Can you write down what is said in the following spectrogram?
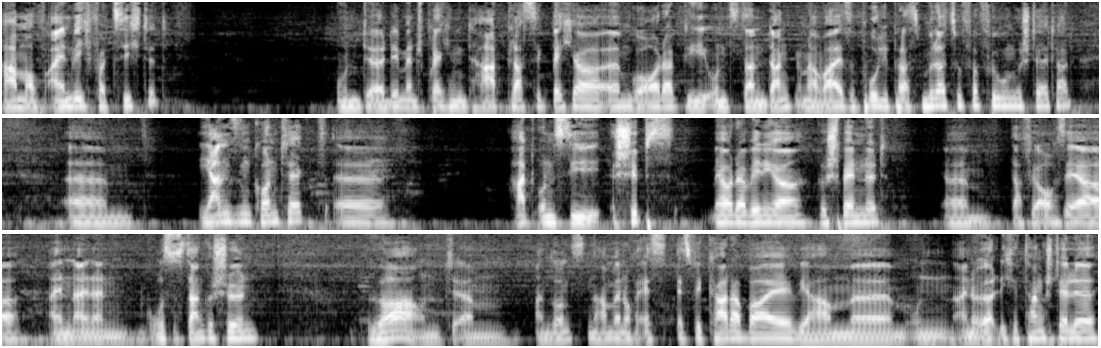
haben auf Einweg verzichtet und äh, dementsprechend Hartplastikbecher ähm, geordert, die uns dann dankenderweise Polyplast Müller zur Verfügung gestellt hat. Ähm, Jansen Contact äh, hat uns die Chips mehr oder weniger gespendet. Ähm, dafür auch sehr ein, ein, ein großes Dankeschön. Ja, und ähm, ansonsten haben wir noch S SWK dabei. Wir haben ähm, eine örtliche Tankstelle.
